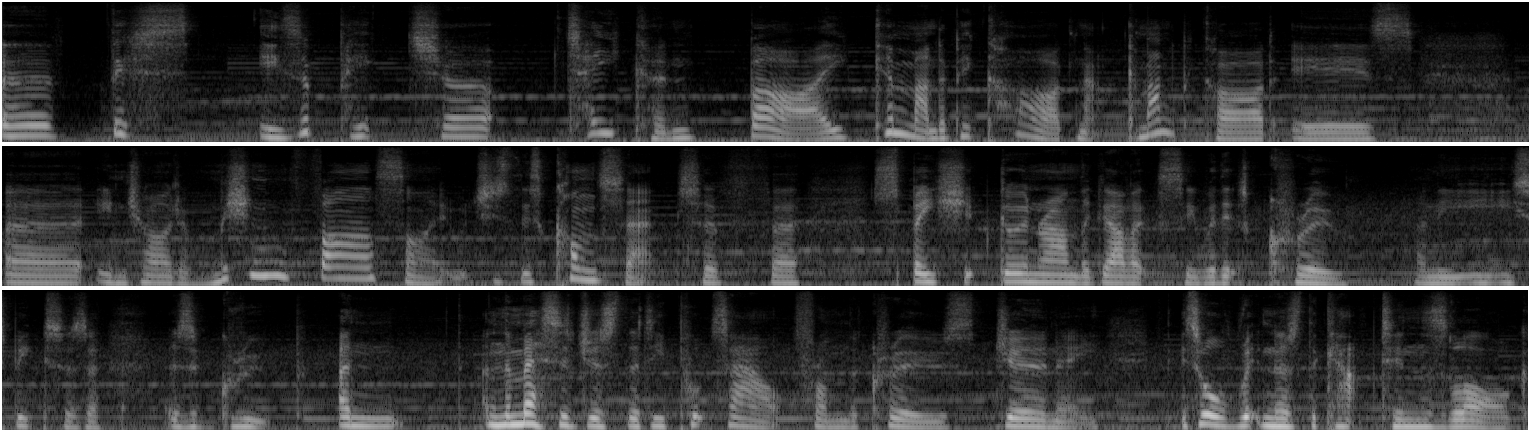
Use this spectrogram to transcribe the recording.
uh, this is a picture taken by Commander Picard. Now, Commander Picard is uh, in charge of Mission Farsight, which is this concept of uh, spaceship going around the galaxy with its crew, and he, he speaks as a as a group. And and the messages that he puts out from the crew's journey, it's all written as the captain's log.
